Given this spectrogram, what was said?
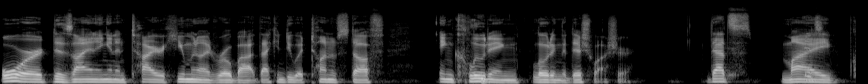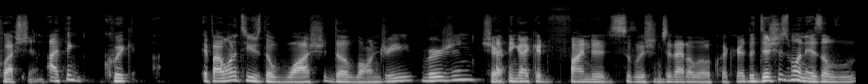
or designing an entire humanoid robot that can do a ton of stuff, including loading the dishwasher? That's my question. I think quick. If I wanted to use the wash, the laundry version, Sure. I think I could find a solution to that a little quicker. The dishes one is a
